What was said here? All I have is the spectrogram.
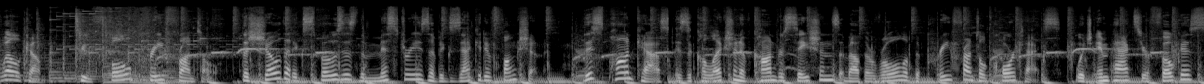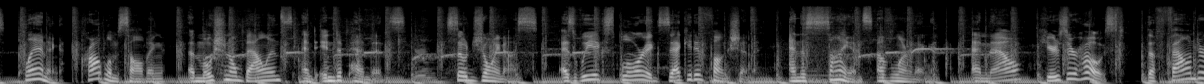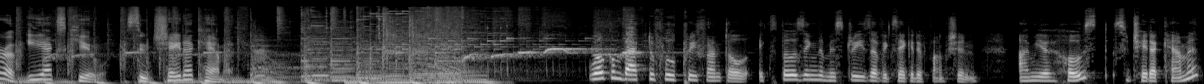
Welcome to Full Prefrontal, the show that exposes the mysteries of executive function. This podcast is a collection of conversations about the role of the prefrontal cortex, which impacts your focus, planning, problem solving, emotional balance, and independence. So join us as we explore executive function and the science of learning. And now, here's your host, the founder of EXQ, Sucheta Kamath. Welcome back to Full Prefrontal, exposing the mysteries of executive function. I'm your host, Sucheta Kamath,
